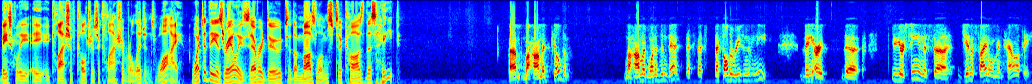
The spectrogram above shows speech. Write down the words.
basically a, a clash of cultures, a clash of religions. Why? What did the Israelis ever do to the Muslims to cause this hate? Um, Muhammad killed them. Muhammad wanted them dead. That's that's that's all the reason they need. They are the you're seeing this uh, genocidal mentality,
